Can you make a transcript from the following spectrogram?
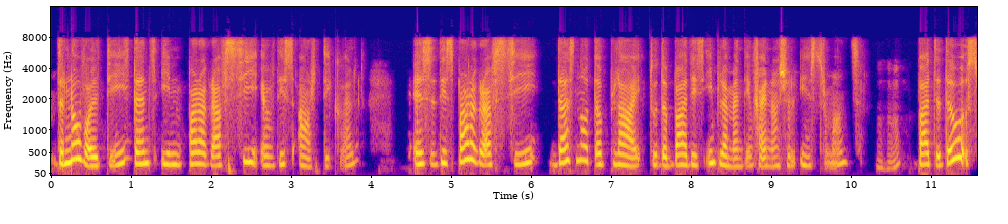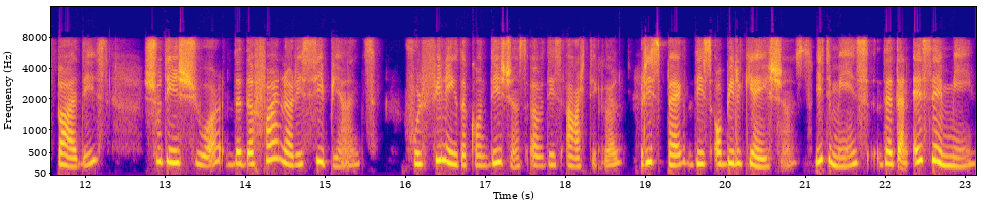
The novelty stands in paragraph C of this article, as this paragraph C does not apply to the bodies implementing financial instruments, mm-hmm. but those bodies should ensure that the final recipients fulfilling the conditions of this article respect these obligations. It means that an SME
